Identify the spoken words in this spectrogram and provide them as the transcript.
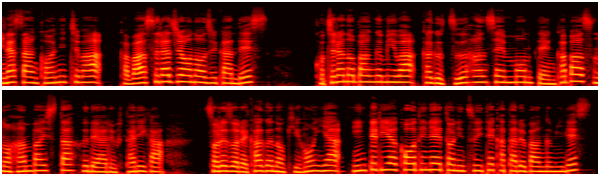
皆さんこんにちは。カバースラジオのお時間です。こちらの番組は家具通販専門店カバースの販売スタッフである2人がそれぞれ家具の基本やインテリアコーディネートについて語る番組です。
